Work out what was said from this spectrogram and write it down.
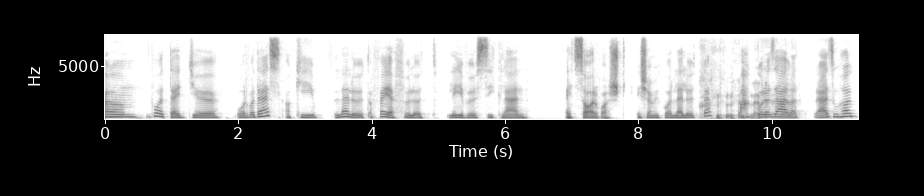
Um, volt egy orvodász, aki lelőtt a feje fölött lévő sziklán egy szarvast. És amikor lelőtte, akkor az állat rázuhant,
